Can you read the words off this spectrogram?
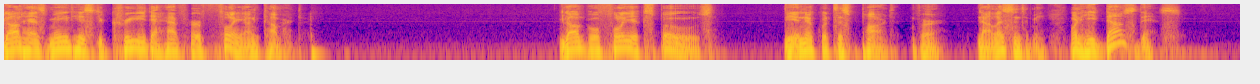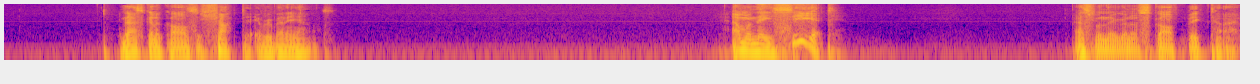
God has made his decree to have her fully uncovered. God will fully expose the iniquitous part of her. Now listen to me. When he does this, that's going to cause a shock to everybody else. And when they see it, that's when they're going to scoff big time.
